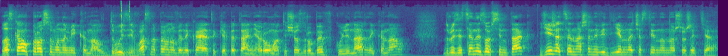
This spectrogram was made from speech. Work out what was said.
Ласкаво просимо на мій канал. Друзі, у вас напевно виникає таке питання: Рома, ти що зробив кулінарний канал? Друзі, це не зовсім так. Їжа це наша невід'ємна частина нашого життя.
